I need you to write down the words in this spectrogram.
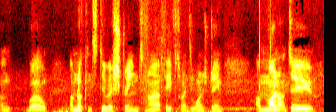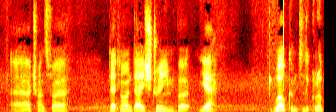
I'm, well, I'm looking to do a stream tonight, a FIFA 21 stream. I might not do uh, a transfer deadline day stream, but yeah, welcome to the club,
